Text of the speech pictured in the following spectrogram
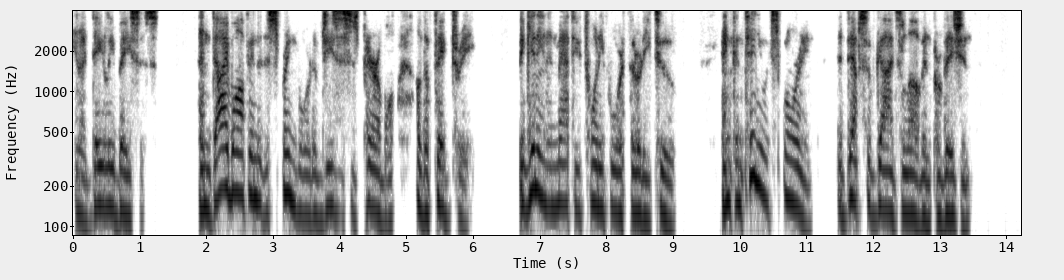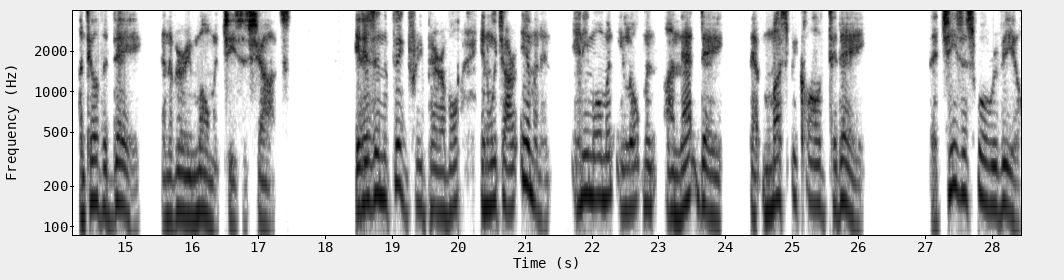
in a daily basis and dive off into the springboard of Jesus' parable of the fig tree, beginning in Matthew 24:32, and continue exploring the depths of God's love and provision until the day and the very moment Jesus shouts. It is in the fig tree parable in which our imminent, any moment elopement on that day that must be called today, that Jesus will reveal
